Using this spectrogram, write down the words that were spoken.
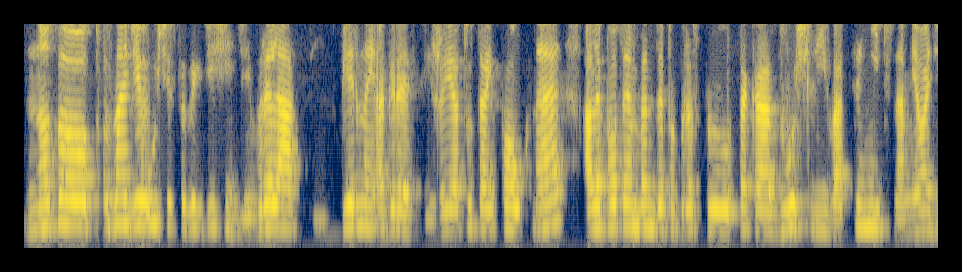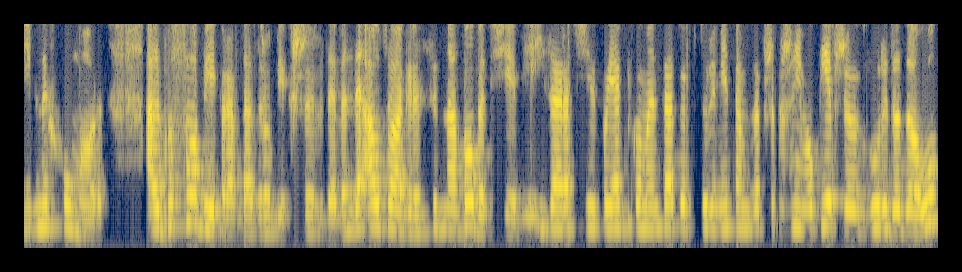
no to, to znajdzie ujście sobie gdzieś indziej, w relacji, w biernej agresji, że ja tutaj połknę, ale potem będę po prostu taka złośliwa, cyniczna, miała dziwny humor, albo sobie, prawda, zrobię krzywdę, będę autoagresywna wobec siebie i zaraz się pojawi komentator, który mnie tam za przeproszeniem opieprzy od góry do dołu,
